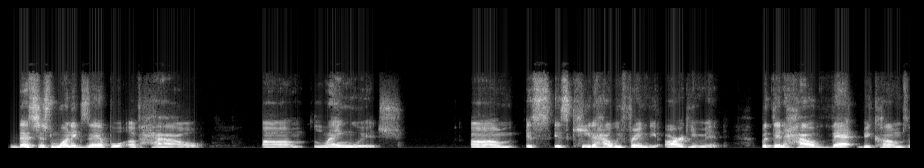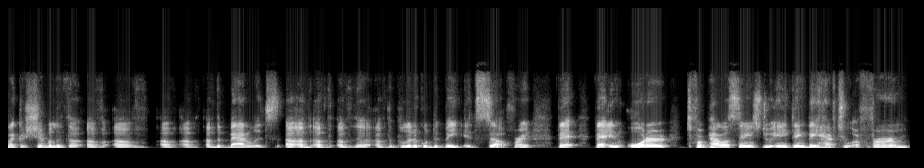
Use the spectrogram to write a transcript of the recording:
that's just one example of how um, language um, is is key to how we frame the argument. But then how that becomes like a shibboleth of of of of, of the battle it's of, of, of the of the political debate itself, right? That that in order for Palestinians to do anything, they have to affirm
